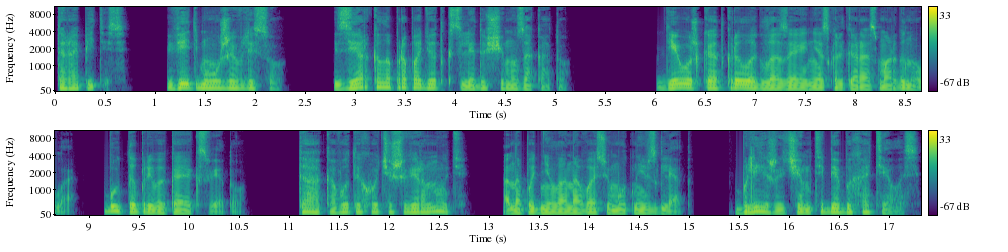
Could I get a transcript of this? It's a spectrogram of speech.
Торопитесь. Ведьма уже в лесу. Зеркало пропадет к следующему закату. Девушка открыла глаза и несколько раз моргнула, будто привыкая к свету. «Так, а вот ты хочешь вернуть?» Она подняла на Васю мутный взгляд. «Ближе, чем тебе бы хотелось.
